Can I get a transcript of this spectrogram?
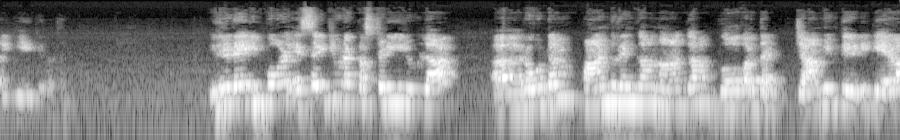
നൽകിയിരിക്കുന്നത്. ഇതിനിടെ ഇപ്പോൾ എസ് ഐ ടിയുടെ കസ്റ്റഡിയിലുള്ള റോഡം പാണ്ഡുരംഗ നാഗ ഗോവർദ്ധൻ ജാമ്യം തേടി കേരള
